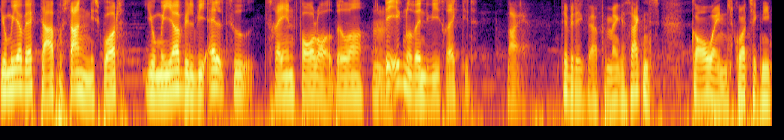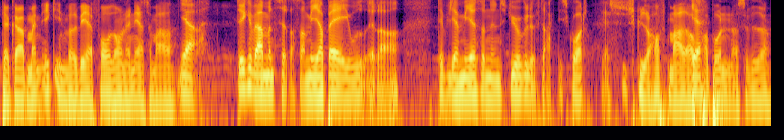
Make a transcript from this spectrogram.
jo mere vægt der er på stangen i squat, jo mere vil vi altid træne forlåret bedre. Mm. Og det er ikke nødvendigvis rigtigt. Nej, det vil det ikke være, for man kan sagtens gå over i en squat-teknik, der gør, at man ikke involverer forlovene nær så meget. Ja, det kan være, at man sætter sig mere bagud, eller det bliver mere sådan en styrkeløftagtig squat. Jeg skyder hoften meget op Ja. fra bunden og så videre.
